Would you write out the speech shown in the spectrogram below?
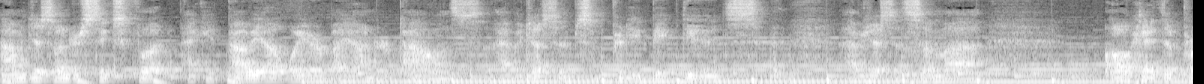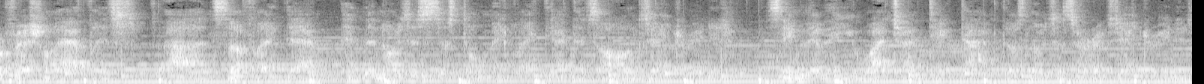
I'm just under six foot. I could probably outweigh her by 100 pounds. I've adjusted some pretty big dudes. I've adjusted some uh, all kinds of professional athletes uh, and stuff like that. And the noises just don't make like that. That's all exaggerated. Same with everything you watch on TikTok. Those noises are exaggerated.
